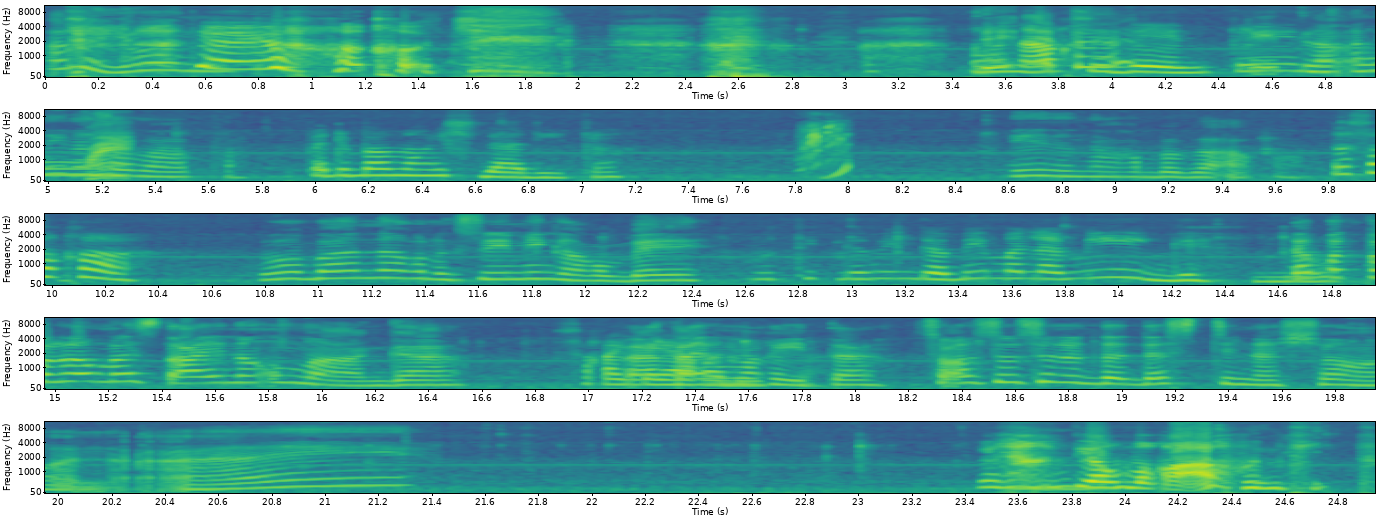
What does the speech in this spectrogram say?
Ano yun? Kaya yung mga kotse. Ako Di, na aksidente. Wait lang, ano yung nasa mapa? Pwede ba mangisda dito? Ayun, nakakababa ako. Nasaan ka? Bumaba na ako, nag-swimming ako, be. Butik gabing gabi, malamig. Dapat pala umalis tayo ng umaga. Sakay kaya tayo dito. makita. So, ang susunod na destinasyon ay... Kailangan di ako makaahon dito.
